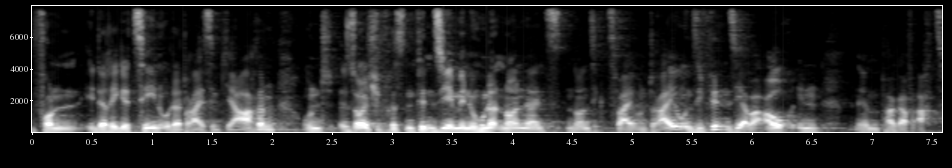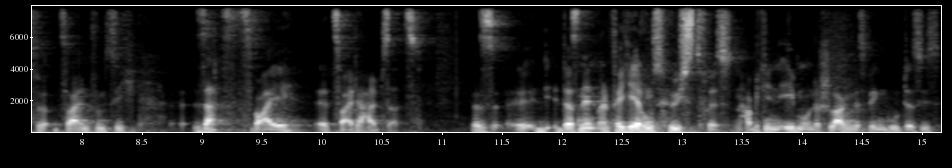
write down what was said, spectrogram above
von in der Regel 10 oder 30 Jahren und solche Fristen finden Sie in 199, 2 und 3 und Sie finden sie aber auch in ähm, 852 Satz 2, äh, zweiter Halbsatz. Das, äh, das, nennt man Verjährungshöchstfristen. Habe ich Ihnen eben unterschlagen, deswegen gut, dass Sie es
